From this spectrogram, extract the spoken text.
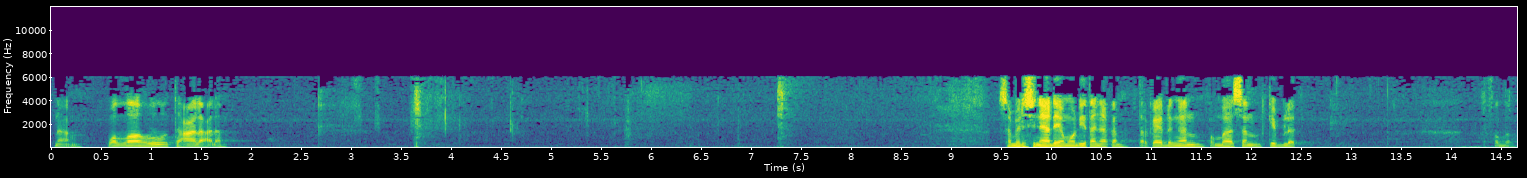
Nah, wallahu taala alam. Sampai di sini ada yang mau ditanyakan terkait dengan pembahasan kiblat. Fadhal.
